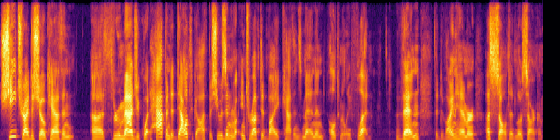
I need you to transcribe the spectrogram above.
She tried to show Cathan uh, through magic what happened at Daltigoth, but she was in- interrupted by Cathan's men and ultimately fled. Then the Divine Hammer assaulted Losarcum.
